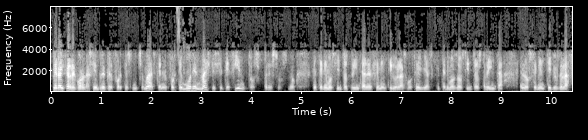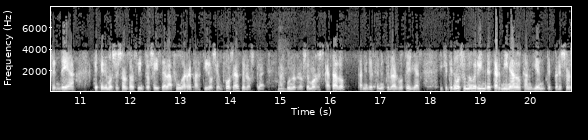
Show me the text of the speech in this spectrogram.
pero hay que recordar siempre que el fuerte es mucho más, que en el fuerte mueren más de 700 presos, ¿no? que tenemos 130 en el cementerio de las Botellas, que tenemos 230 en los cementerios de la Cendea, que tenemos esos 206 de la fuga repartidos en fosas, de los que algunos los hemos rescatado, también del cementerio de las Botellas, y que tenemos un número indeterminado también de presos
